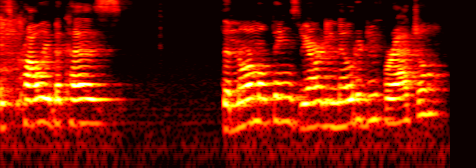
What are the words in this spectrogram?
it's probably because the normal things we already know to do for Agile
